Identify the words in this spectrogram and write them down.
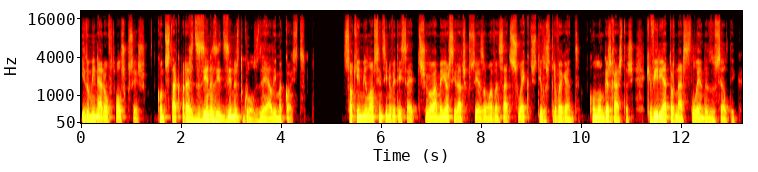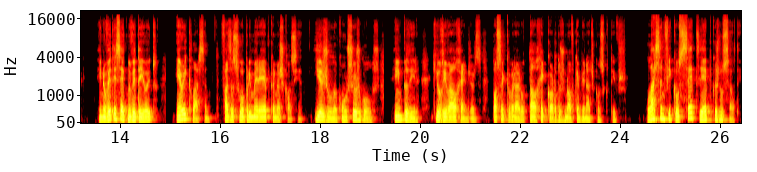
e dominaram o futebol escocês, com destaque para as dezenas e dezenas de gols de Ali McCoist. Só que em 1997 chegou à maior cidade escocesa um avançado sueco de estilo extravagante, com longas rastas, que viria a tornar-se lenda do Celtic. Em 97-98, Henrik Larsson faz a sua primeira época na Escócia e ajuda com os seus golos a impedir que o rival Rangers possa quebrar o tal recorde dos nove campeonatos consecutivos. Larsson ficou sete épocas no Celtic,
